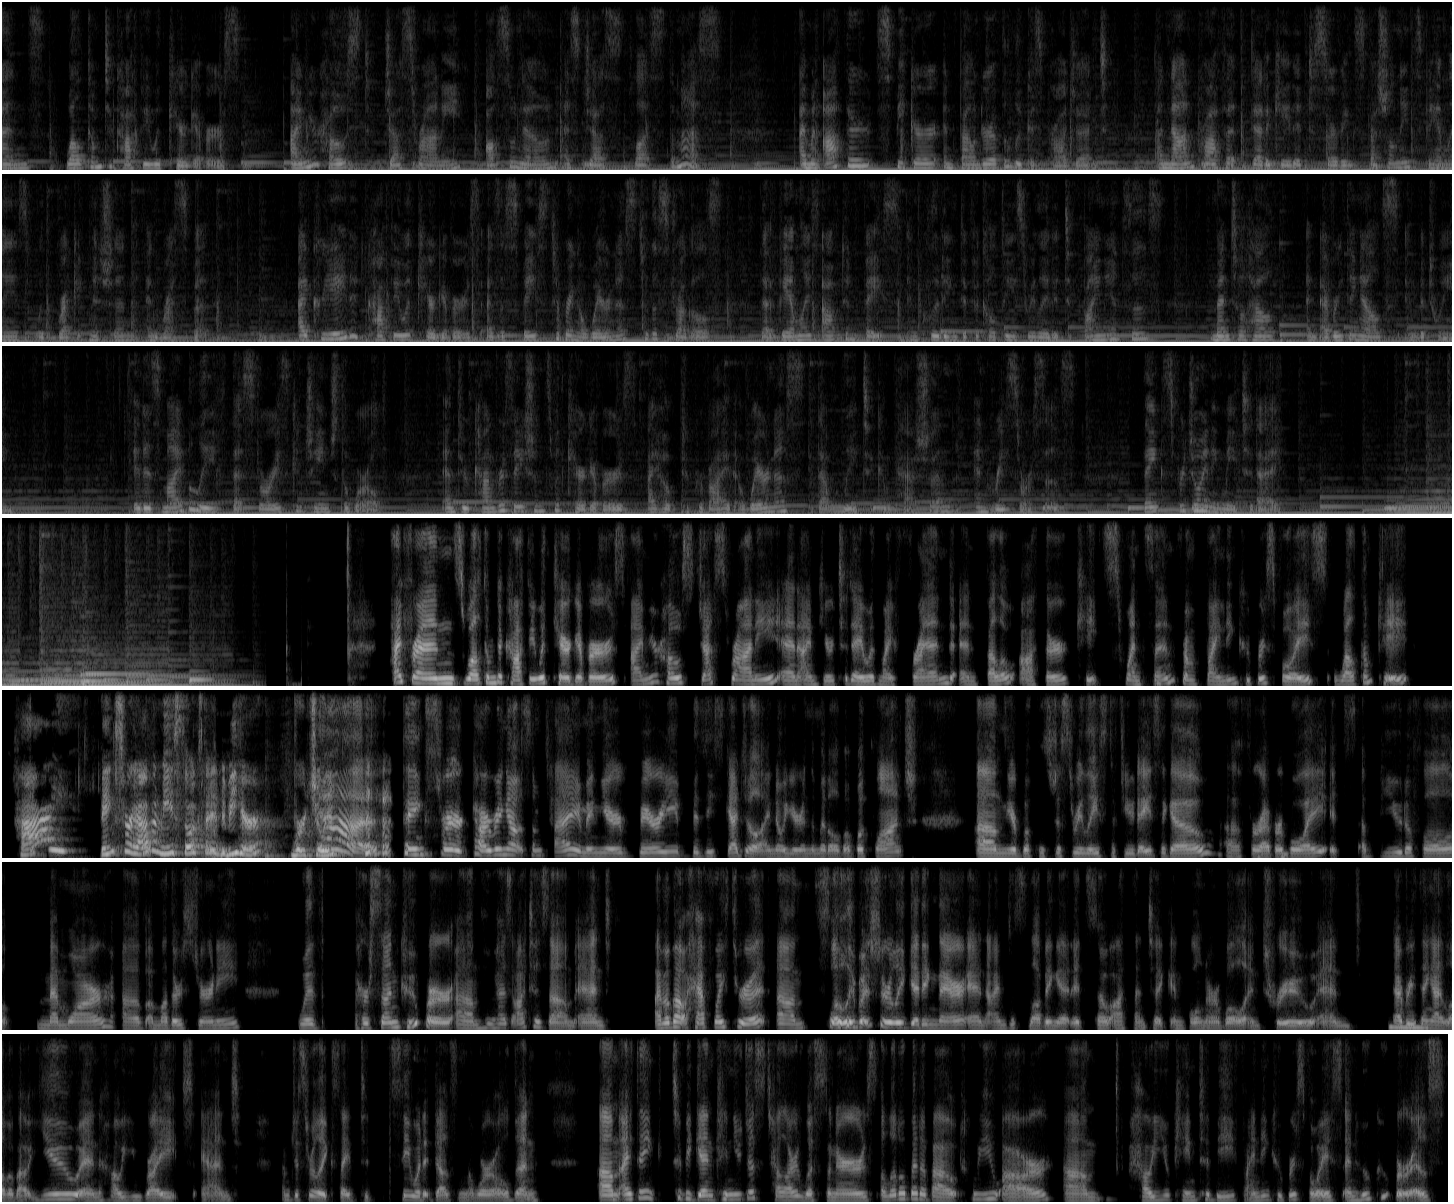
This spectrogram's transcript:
friends. Welcome to Coffee with Caregivers. I'm your host, Jess Ronne, also known as Jess Plus the Mess. I'm an author, speaker, and founder of the Lucas Project, a nonprofit dedicated to serving special needs families with recognition and respite. I created Coffee with Caregivers as a space to bring awareness to the struggles that families often face, including difficulties related to finances, mental health, and everything else in between. It is my belief that stories can change the world, and through conversations with caregivers, I hope to provide awareness that will lead to compassion and resources. Thanks for joining me today. Hi, friends. Welcome to Coffee with Caregivers. I'm your host, Jess Ronne, and I'm here today with my friend and fellow author, Kate Swenson from Finding Cooper's Voice. Welcome, Kate. Hi. Thanks for having me. So excited to be here virtually. Yeah. thanks for carving out some time in your very busy schedule. I know you're in the middle of a book launch. Um, your book was just released a few days ago, uh, Forever Boy. It's a beautiful memoir of a mother's journey with her son Cooper, um, who has autism. And I'm about halfway through it, um, slowly but surely getting there. And I'm just loving it. It's so authentic and vulnerable and true and mm-hmm. Everything I love about you and how you write. And I'm just really excited to see what it does in the world. And um, I think to begin, can you just tell our listeners a little bit about who you are, um, how you came to be finding Cooper's voice, and who Cooper is?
